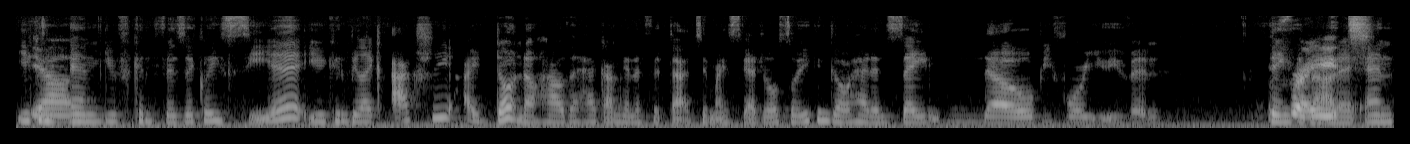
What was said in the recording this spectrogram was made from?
you can Yeah. and you can physically see it you can be like actually i don't know how the heck i'm going to fit that into my schedule so you can go ahead and say no before you even think about it and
